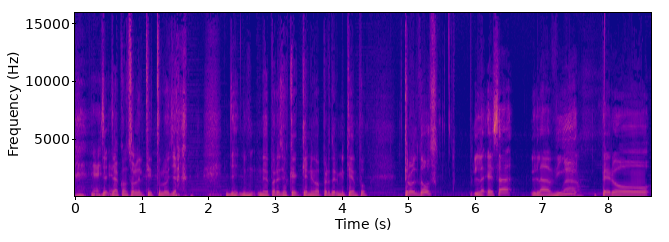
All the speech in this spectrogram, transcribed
ya, ya con solo el título ya, ya me pareció que, que no iba a perder mi tiempo. Troll 2, la- esa la vi, Wow. pero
